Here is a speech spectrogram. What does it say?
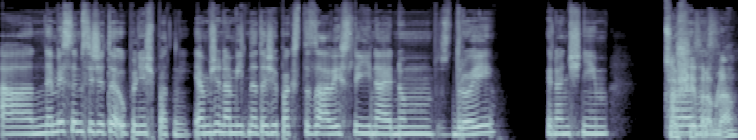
A nemyslím si, že to je úplně špatný. Já vím, že namítnete, že pak jste závislí na jednom zdroji finančním. Což je pravda.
